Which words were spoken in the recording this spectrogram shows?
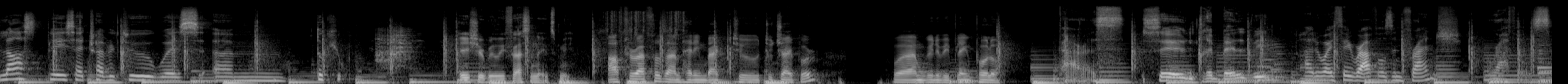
The last place I traveled to was um, Tokyo. Asia really fascinates me. After Raffles, I'm heading back to, to Jaipur, where I'm going to be playing polo. Paris. C'est une très belle ville. How do I say Raffles in French? Raffles.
